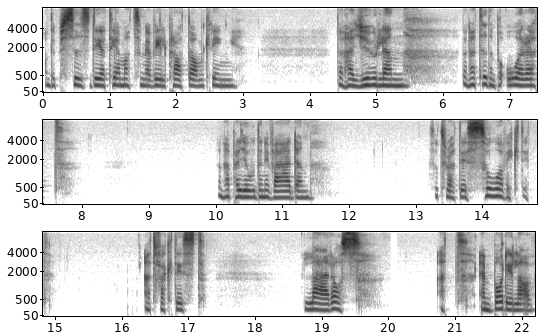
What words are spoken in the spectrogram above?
Och det är precis det temat som jag vill prata om kring den här julen, den här tiden på året, den här perioden i världen. Så tror jag att det är så viktigt att faktiskt lära oss att embody love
